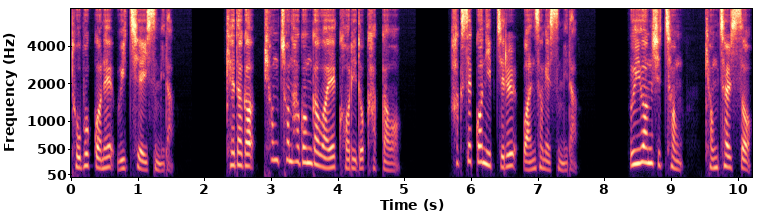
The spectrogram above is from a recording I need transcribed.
도보권에 위치해 있습니다. 게다가 평촌학원가와의 거리도 가까워 학세권 입지를 완성했습니다. 의왕시청, 경찰서,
